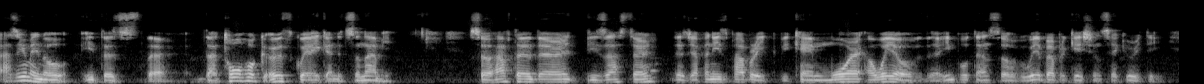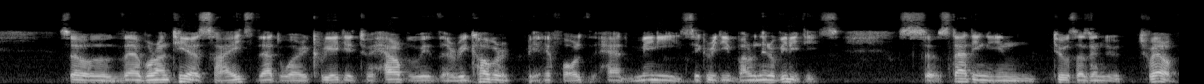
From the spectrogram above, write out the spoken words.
As you may know, it was the, the Tohoku earthquake and tsunami. So after the disaster, the Japanese public became more aware of the importance of web application security. So the volunteer sites that were created to help with the recovery effort had many security vulnerabilities. So starting in 2012,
